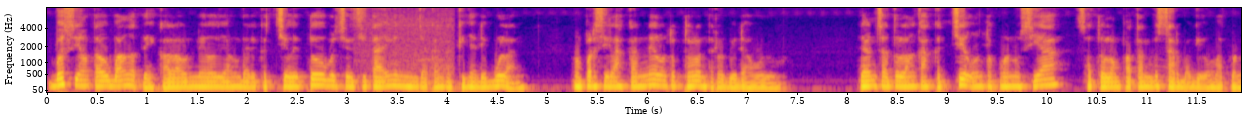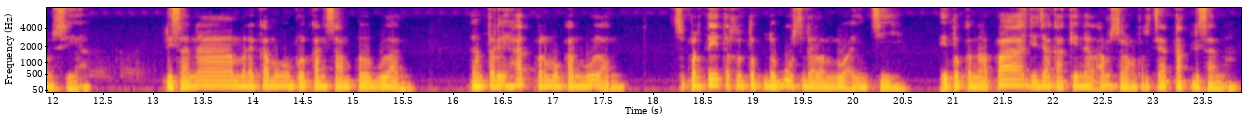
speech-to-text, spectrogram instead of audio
Bos yang tahu banget nih kalau Neil yang dari kecil itu bercita-cita ingin menginjakan kakinya di bulan, mempersilahkan Neil untuk turun terlebih dahulu. Dan satu langkah kecil untuk manusia, satu lompatan besar bagi umat manusia. Di sana mereka mengumpulkan sampel bulan, yang terlihat permukaan bulan, seperti tertutup debu sedalam 2 inci. Itu kenapa jejak kaki Neil Armstrong tercetak di sana.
